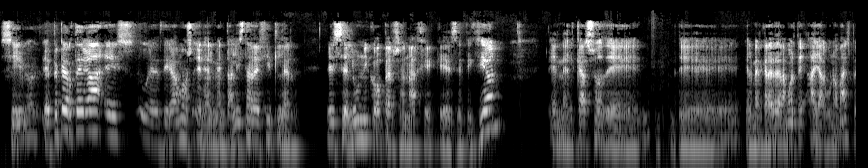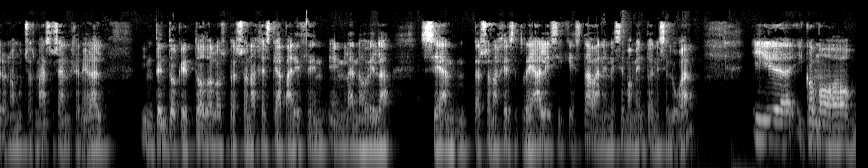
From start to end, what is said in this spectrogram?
Sí, eh, Pepe Ortega es, pues, digamos, en el mentalista de Hitler, es el único personaje que es de ficción en el caso de, El Mercader de la Muerte hay alguno más, pero no muchos más. O sea, en general intento que todos los personajes que aparecen en la novela sean personajes reales y que estaban en ese momento, en ese lugar. Y, eh, como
